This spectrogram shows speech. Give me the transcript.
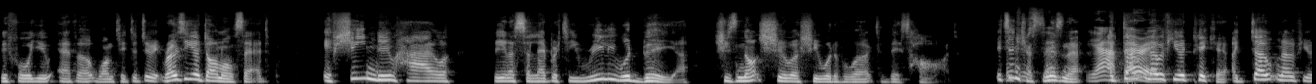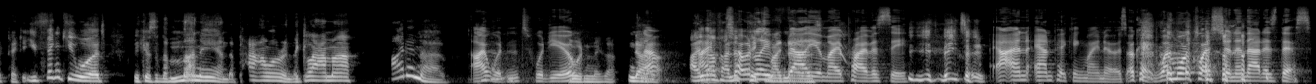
before you ever wanted to do it. Rosie O'Donnell said, if she knew how being a celebrity really would be, uh, she's not sure she would have worked this hard. It's interesting, isn't it? Yeah. I don't very. know if you would pick it. I don't know if you would pick it. You think you would because of the money and the power and the glamour. I don't know. I wouldn't. Would you? I wouldn't either. No. No. I love, I love totally my value nose. my privacy Me too. and and picking my nose. Okay, one more question, and that is this:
